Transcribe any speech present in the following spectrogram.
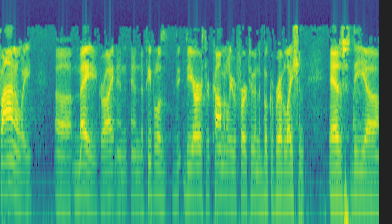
finally uh, made, right? And and the people of the earth are commonly referred to in the book of Revelation as the uh,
